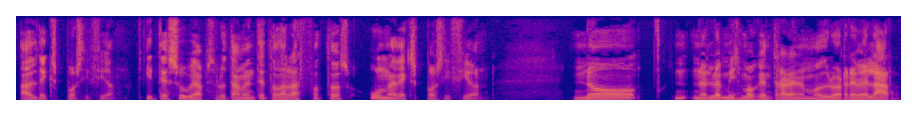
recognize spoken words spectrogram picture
al de exposición y te sube absolutamente todas las fotos una de exposición. No, no es lo mismo que entrar en el módulo revelar,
